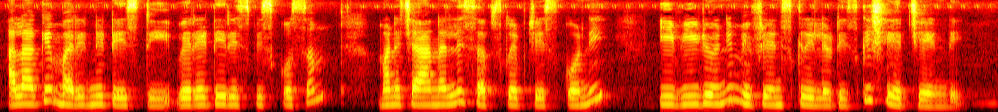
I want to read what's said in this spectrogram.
అలాగే మరిన్ని టేస్టీ వెరైటీ రెసిపీస్ కోసం మన ఛానల్ని సబ్స్క్రైబ్ చేసుకొని ఈ వీడియోని మీ ఫ్రెండ్స్కి రిలేటివ్స్కి షేర్ చేయండి.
